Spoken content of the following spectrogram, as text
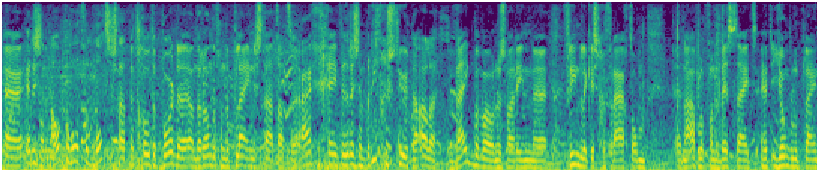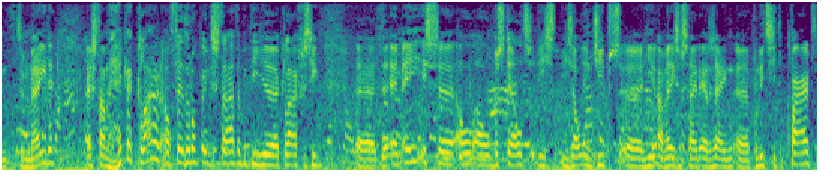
Uh, er is een alcoholverbod. Er staat met grote borden aan de randen van de pleinen staat dat aangegeven. Er is een brief gestuurd naar alle wijkbewoners waarin vriendelijk is gevraagd om na afloop van de wedstrijd het Jongbloedplein te mijden. Er staan hekken klaar. Al verderop in de straat heb ik die klaar gezien. de ME is al, al besteld. Die, die zal in jeeps hier aanwezig zijn. Er zijn politie te paard.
